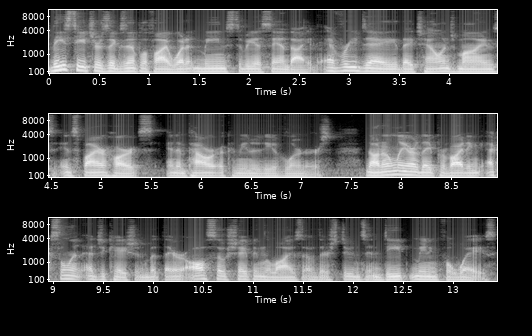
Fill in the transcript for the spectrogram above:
These teachers exemplify what it means to be a Sandite. Every day they challenge minds, inspire hearts, and empower a community of learners. Not only are they providing excellent education, but they are also shaping the lives of their students in deep, meaningful ways.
